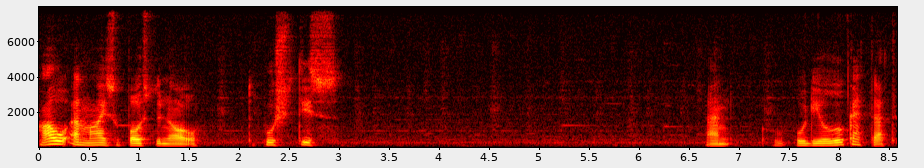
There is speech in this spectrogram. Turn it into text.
How am I supposed to know to push this? And would you look at that?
